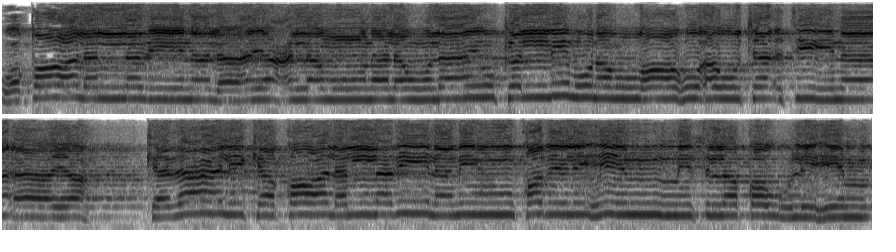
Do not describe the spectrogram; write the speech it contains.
وقال الذين لا يعلمون لولا يكلمنا الله أو تأتينا آية كذلك قال الذين من قبلهم مثل قولهم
